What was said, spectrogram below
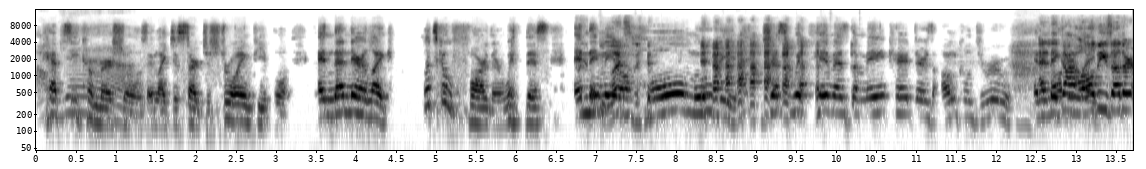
Oh, Pepsi yeah. commercials and like just start destroying people. And then they're like, let's go farther with this. And they made Let's- a whole movie just with him as the main character as Uncle Drew. and they got other, all like- these other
